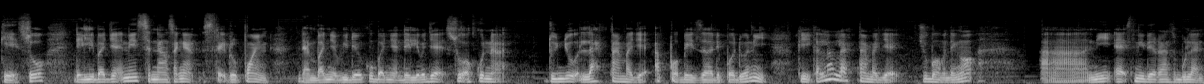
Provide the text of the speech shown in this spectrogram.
Ok so daily budget ni senang sangat straight to point. Dan banyak video aku banyak daily budget. So aku nak tunjuk lifetime budget. Apa beza mereka dua ni? Ok kalau lifetime budget cuba tengok. Uh, ni ads ni dia run sebulan.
